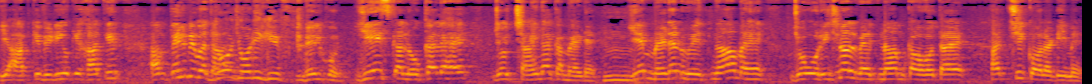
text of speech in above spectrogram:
ये आपके वीडियो की खातिर हम फिर भी बताओ दो जोड़ी गिफ्ट बिल्कुल ये इसका लोकल है जो चाइना का मेड है। हम्म। ये मेडन वियतनाम है जो ओरिजिनल वियतनाम का होता है अच्छी क्वालिटी में।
